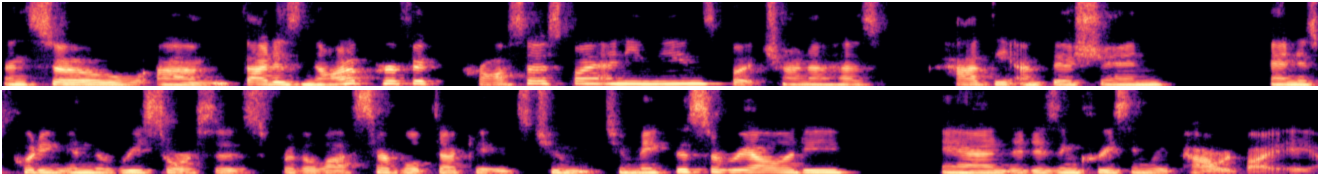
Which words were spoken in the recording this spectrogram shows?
And so um, that is not a perfect process by any means, but China has had the ambition and is putting in the resources for the last several decades to, to make this a reality. And it is increasingly powered by AI.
